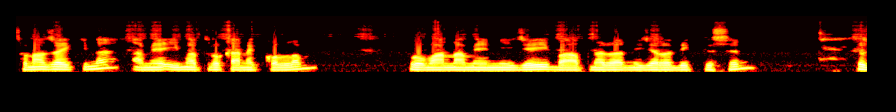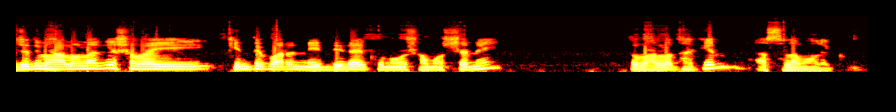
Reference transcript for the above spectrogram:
শোনা যায় কিনা? আমি এইমাত্র কানেক্ট করলাম। প্রমাণ আমি নিজেই বা আপনারা নিজেরা দেখতেছেন। তো যদি ভালো লাগে, সবাই কিনতে পারেন, নির্দ্বিধায় কোনো সমস্যা নেই। তো ভালো থাকেন। আসসালামু আলাইকুম।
